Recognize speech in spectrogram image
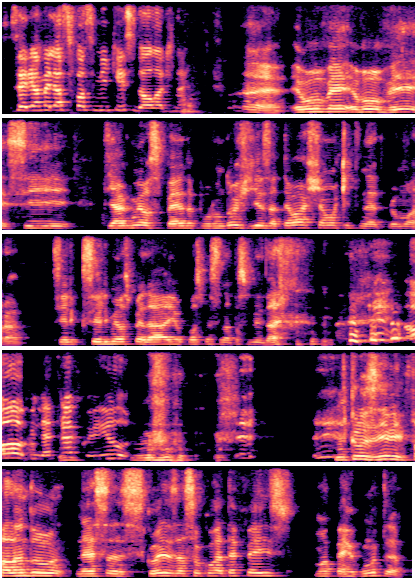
Seria melhor se fosse 1.500 dólares, né? É, eu vou ver, eu vou ver se Tiago me hospeda por um dois dias até eu achar uma kitnet para eu morar. Se ele, se ele me hospedar, eu posso pensar na possibilidade. Óbvio, né? Tranquilo. Inclusive, falando nessas coisas, a Socorro até fez uma pergunta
